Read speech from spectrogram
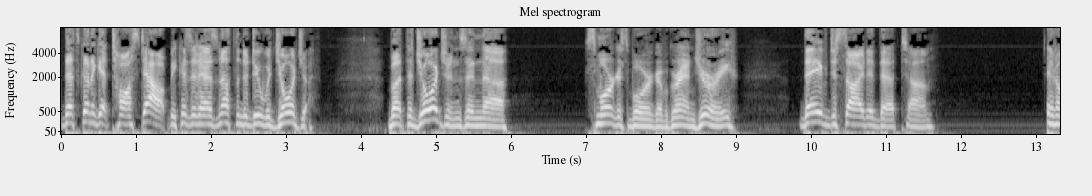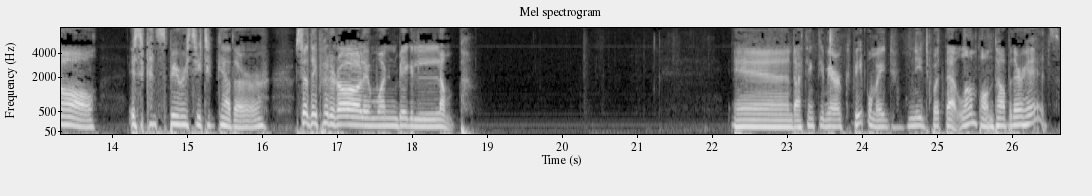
that's going to get tossed out because it has nothing to do with Georgia. But the Georgians in the smorgasbord of grand jury, they've decided that um, it all is a conspiracy together. So they put it all in one big lump. And I think the American people may need to put that lump on top of their heads.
